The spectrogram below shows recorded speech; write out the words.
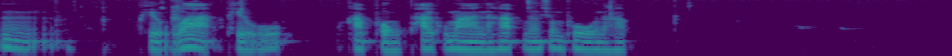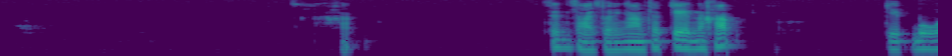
อืม ผิวว่าผิวครับผงพายกุมารนะครับ เนื้อชมพูนะครับครับ เส้นสายสวยงามชัดเจนนะครับกีบบัว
